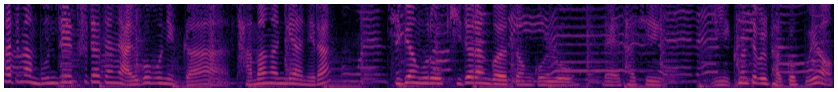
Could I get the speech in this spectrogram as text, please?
하지만 문제의 투자자는 알고 보니까 사망한 게 아니라 지병으로 기절한 거였던 걸로 네, 다시 이 컨셉을 바꿨고요.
